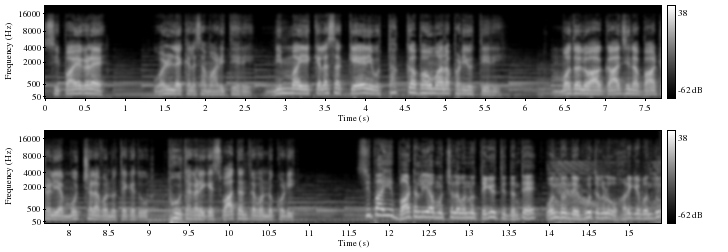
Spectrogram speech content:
ಸಿಪಾಯಿಗಳೇ ಒಳ್ಳೆ ಕೆಲಸ ಮಾಡಿದ್ದೀರಿ. ನಿಮ್ಮ ಈ ಕೆಲಸಕ್ಕೆ ನೀವು ತಕ್ಕ ಬಹುಮಾನ ಪಡೆಯುತ್ತೀರಿ. ಮೊದಲು ಆ ಗಾಜಿನ ಬಾಟಲಿಯ ಮುಚ್ಚಳವನ್ನು ತೆಗೆದು ಭೂತಗಳಿಗೆ ಸ್ವಾತಂತ್ರ್ಯವನ್ನು ಕೊಡಿ. ಸಿಪಾಯಿ ಬಾಟಲಿಯ ಮುಚ್ಚಳವನ್ನು ತೆಗೆಯುತ್ತಿದ್ದಂತೆ ಒಂದೊಂದೇ ಭೂತಗಳು ಹೊರಗೆ ಬಂದು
